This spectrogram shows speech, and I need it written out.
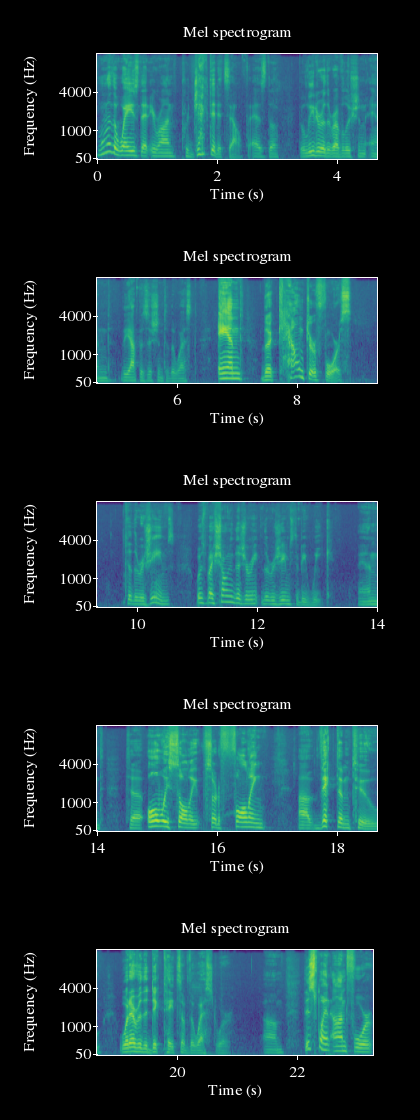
One of the ways that Iran projected itself as the, the leader of the revolution and the opposition to the West, and the counterforce to the regimes, was by showing the, the regimes to be weak and to always solely, sort of falling uh, victim to whatever the dictates of the West were. Um, this went on for,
